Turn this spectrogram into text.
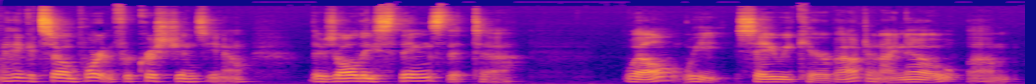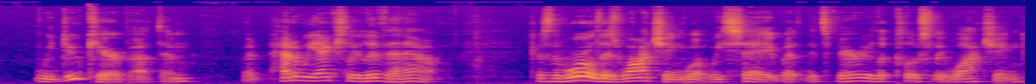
I think it's so important for Christians, you know, there's all these things that, uh, well, we say we care about, and I know um, we do care about them, but how do we actually live that out? Because the world is watching what we say, but it's very closely watching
